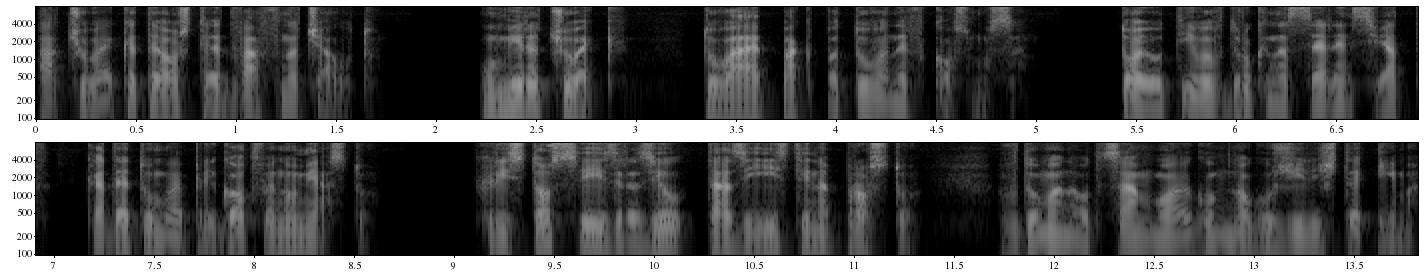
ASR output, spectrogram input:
А човекът е още едва в началото. Умира човек. Това е пак пътуване в космоса. Той отива в друг населен свят, където му е приготвено място. Христос е изразил тази истина просто. В дома на Отца Моего много жилища има.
